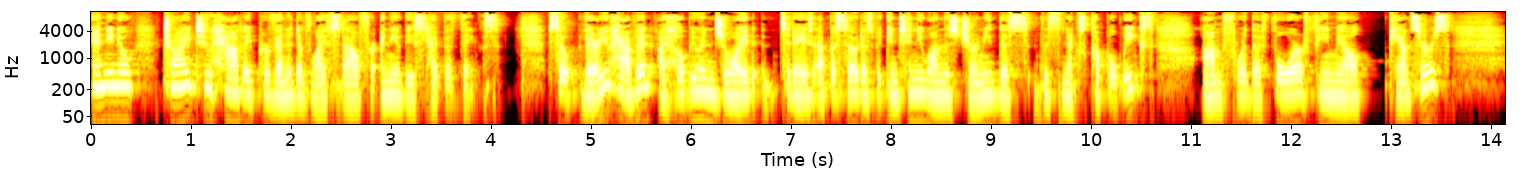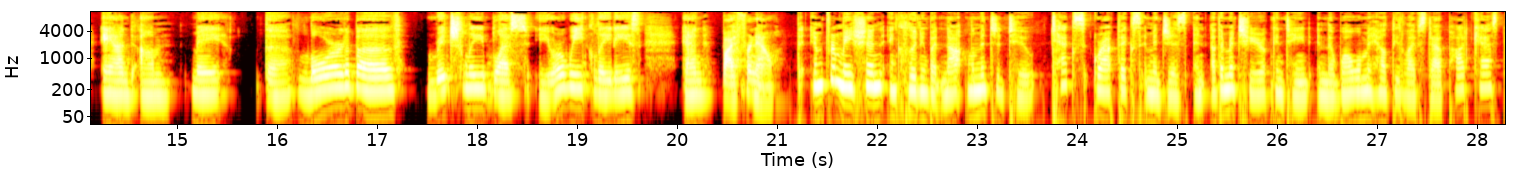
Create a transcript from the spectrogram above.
And, you know, try to have a preventative lifestyle for any of these type of things. So there you have it. I hope you enjoyed today's episode as we continue on this journey this this next couple weeks um, for the four female cancers, and um, may the Lord above richly bless your week, ladies. And bye for now. The information, including but not limited to text, graphics, images, and other material contained in the Well Woman Healthy Lifestyle podcast,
